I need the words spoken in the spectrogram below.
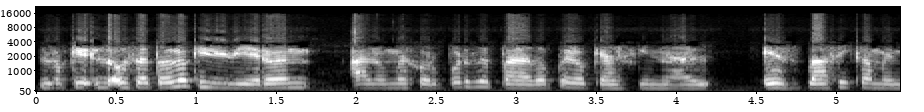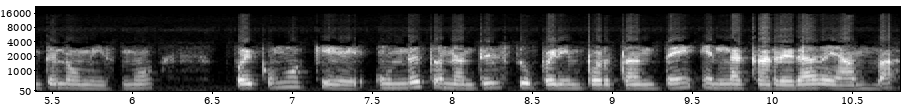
lo que, o sea, todo lo que vivieron, a lo mejor por separado, pero que al final es básicamente lo mismo, fue como que un detonante súper importante en la carrera de ambas,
